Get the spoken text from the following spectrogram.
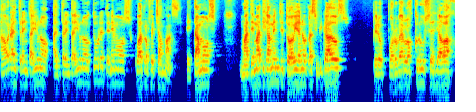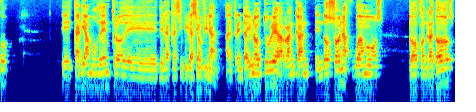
ahora el 31, al 31 de octubre tenemos cuatro fechas más. Estamos matemáticamente todavía no clasificados, pero por ver los cruces de abajo, eh, estaríamos dentro de, la clasificación final. Al 31 de octubre arrancan en dos zonas, jugamos todos contra todos,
